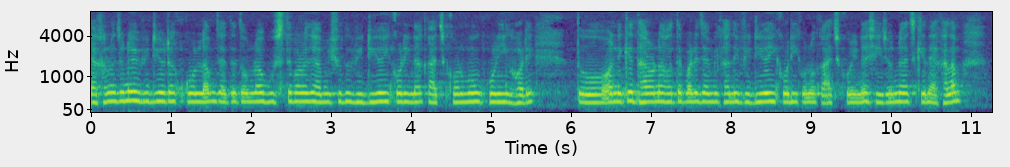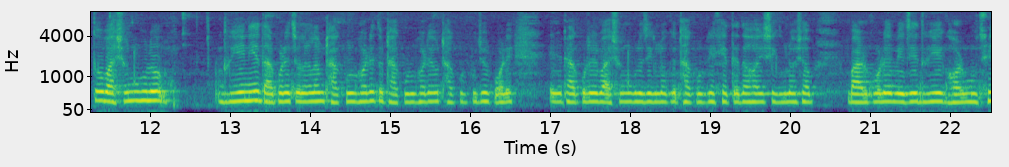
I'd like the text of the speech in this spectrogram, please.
দেখানোর জন্য এই ভিডিওটা করলাম যাতে তোমরাও বুঝতে পারো যে আমি শুধু ভিডিওই করি না, কাজকর্মও করি ঘরে। তো অনেকের ধারণা হতে পারে যে আমি খালি ভিডিওই করি, কোনো কাজ করি না, সেই জন্য আজকে দেখালাম। তো বাসনগুলো ধুয়ে নিয়ে তারপরে চলে গেলাম ঠাকুর ঘরে। তো ঠাকুর ঘরেও ঠাকুর পুজোর পরে এই যে ঠাকুরের বাসনগুলো যেগুলোকে ঠাকুরকে খেতে দেওয়া হয় সেগুলো সব বার করে মেজে ধুয়ে ঘর মুছে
